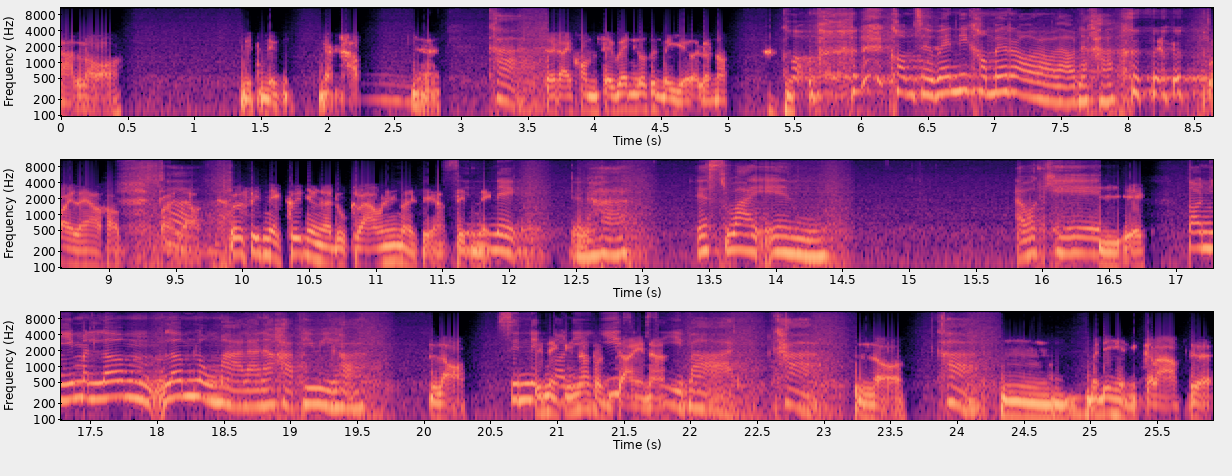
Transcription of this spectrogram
ลารอนิดหนึ่งนะครับนะค่ะแต่ได้ Com7ก็ขึ้นไปเยอะแล้วเนาะ Com7นี่เขาไม่รอเราแล้วนะคะไปแล้วครับไปแล้วเออ Synnex ขึ้นยังไงดูกราฟนี่หน่อยสิครับซินเน็กเดี๋ยวนะคะ S Y N โอเค EX ตอนนี้มันเริ่มเริ่มลงมาแล้วนะคะ พี่วีค่ะ หรอซินเน็กตอนนี้ยี่สิบสี่บาท ค่ะหรอ ค่ะ อืม ไม่ได้เห็นกราฟด้วย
